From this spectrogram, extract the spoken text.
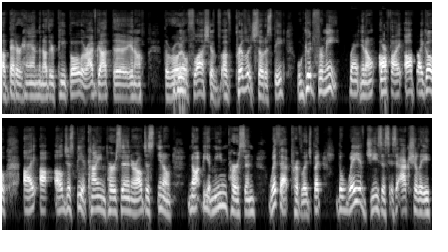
a better hand than other people, or I've got the, you know, the mm-hmm. royal mm-hmm. flush of, of privilege, so to speak. Well, good for me. Right. You know, yep. off I off I go. I I'll just be a kind person, or I'll just you know not be a mean person with that privilege. But the way of Jesus is actually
